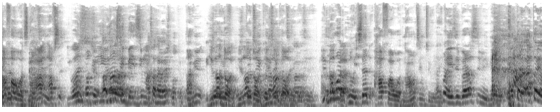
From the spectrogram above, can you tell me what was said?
How forwards now? I, I've said, You want, Okay, you uh, don't no, say. Benzema. That's what I've spoken. Have you- He's not done. He's not done. He's not done. He's no, not what? done. No, he said how forward now. I want him to like. Bro, he's embarrassing me, guy. I thought, I thought you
